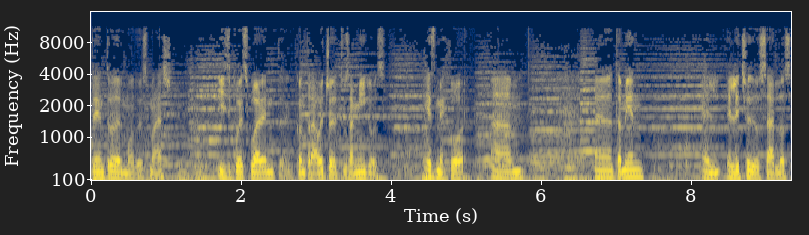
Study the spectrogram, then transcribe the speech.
dentro del modo Smash. Y si puedes jugar contra ocho de tus amigos, es mejor. Eh, también el, el, hecho de usar los,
